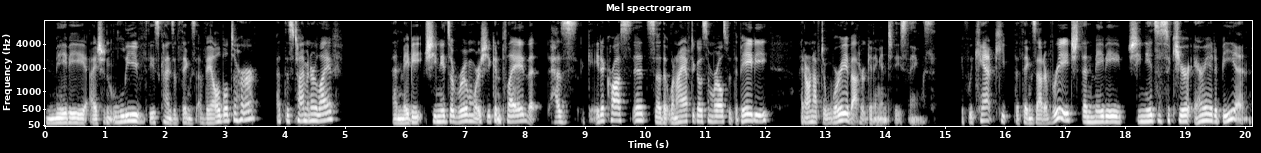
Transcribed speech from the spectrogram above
maybe I shouldn't leave these kinds of things available to her at this time in her life. And maybe she needs a room where she can play that has a gate across it so that when I have to go somewhere else with the baby, I don't have to worry about her getting into these things. If we can't keep the things out of reach, then maybe she needs a secure area to be in.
